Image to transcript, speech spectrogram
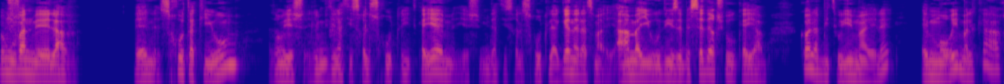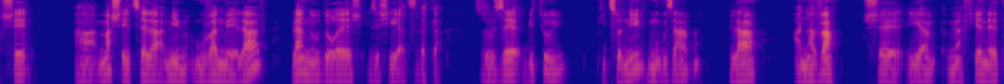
לא מובן מאליו. כן? זכות הקיום, אז אומרים, יש למדינת ישראל זכות להתקיים, יש למדינת ישראל זכות להגן על עצמה, העם היהודי זה בסדר שהוא קיים. כל הביטויים האלה, הם מורים על כך שמה שאצל העמים מובן מאליו, לנו דורש איזושהי הצדקה. זאת אומרת, זה ביטוי קיצוני, מוגזם, לענווה שהיא מאפיינת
